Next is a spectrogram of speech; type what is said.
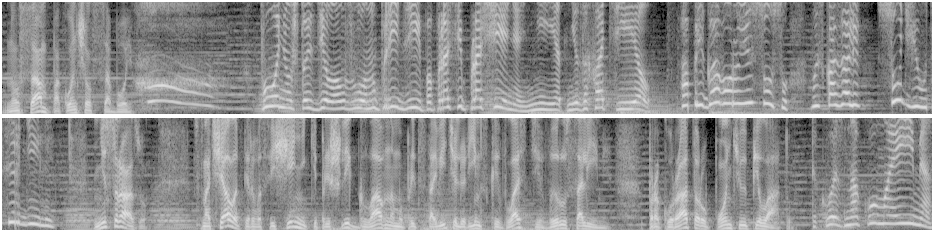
Но сам покончил с собой. Понял, что сделал зло, ну приди, попроси прощения. Нет, не захотел. А приговору Иисусу, вы сказали, судьи утвердили? Не сразу. Сначала первосвященники пришли к главному представителю римской власти в Иерусалиме Прокуратору Понтию Пилату. Такое знакомое имя.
